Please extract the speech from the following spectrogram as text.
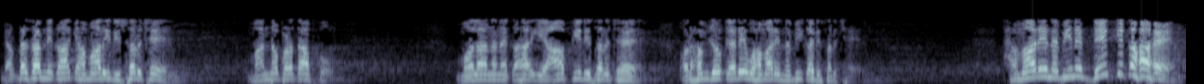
ڈاکٹر صاحب نے کہا کہ ہماری ریسرچ ہے، ماننا پڑتا آپ کو۔ مولانا نے کہا، یہ آپ کی ریسرچ ہے اور ہم جو کہہ رہے وہ ہمارے نبی کا ریسرچ ہے۔ ہمارے نبی نے دیکھ کے کہا ہے۔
